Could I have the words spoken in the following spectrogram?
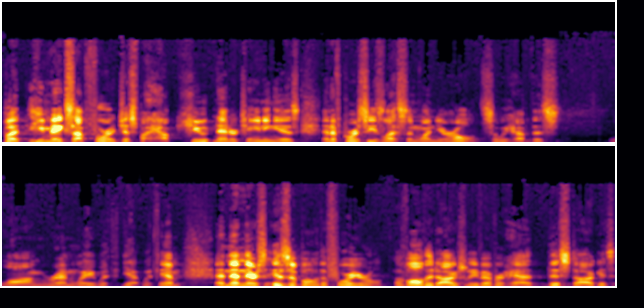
but he makes up for it just by how cute and entertaining he is. And of course, he's less than one year old. So we have this long runway with, yet with him. And then there's Isabeau, the four year old. Of all the dogs we've ever had, this dog is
